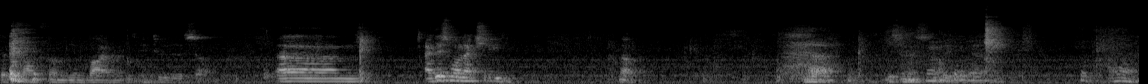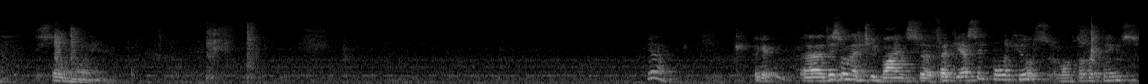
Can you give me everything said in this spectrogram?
that come from the environment into the cell. Um, and this one actually, no. this one is really bad. Ah, so annoying. Yeah. Okay. Uh, this one actually binds uh, fatty acid molecules, amongst other things.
